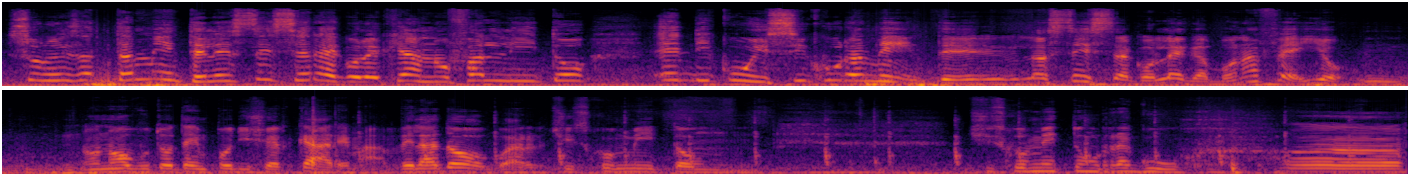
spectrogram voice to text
sono esattamente le stesse regole che hanno fallito e di cui sicuramente la stessa collega Bonafè, io mm, non ho avuto tempo di cercare, ma ve la do, guarda, ci scommetto un, ci scommetto un ragù. Uh,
